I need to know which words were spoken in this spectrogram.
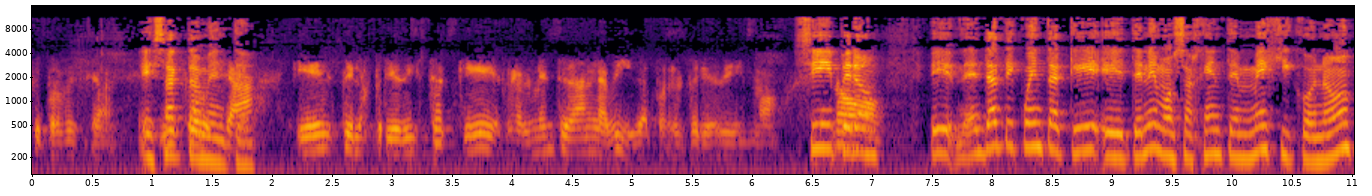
su profesión. Exactamente. que es de los periodistas que realmente dan la vida por el periodismo. Sí, pero eh, date cuenta que eh, tenemos a gente en México, ¿no?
